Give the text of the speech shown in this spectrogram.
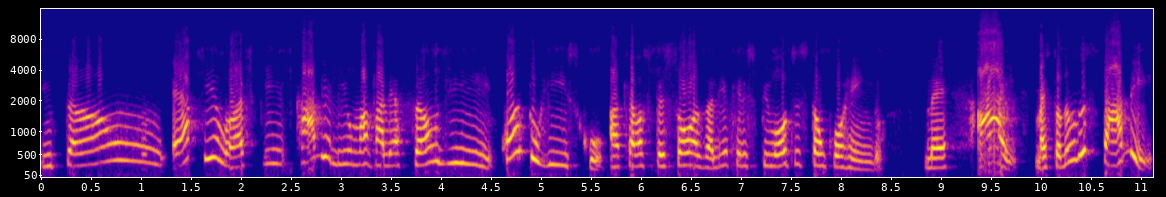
Então, é aquilo. Eu acho que cabe ali uma avaliação de quanto risco aquelas pessoas ali, aqueles pilotos estão correndo correndo, né? Ai, mas todo mundo sabe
